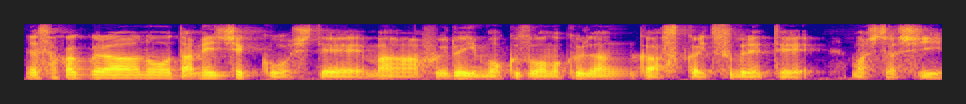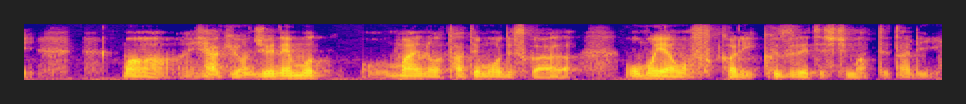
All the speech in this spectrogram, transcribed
で、酒蔵のダメージチェックをして、まあ、古い木造の車なんかすっかり潰れてましたし、まあ、140年も前の建物ですから、母屋もすっかり崩れてしまってたり、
